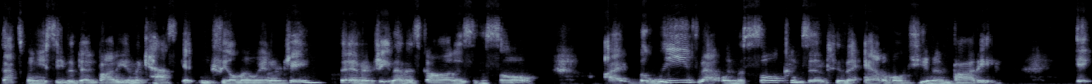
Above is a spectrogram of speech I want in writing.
that's when you see the dead body in the casket and you feel no energy. The energy that is gone is the soul. I believe that when the soul comes into the animal human body, it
